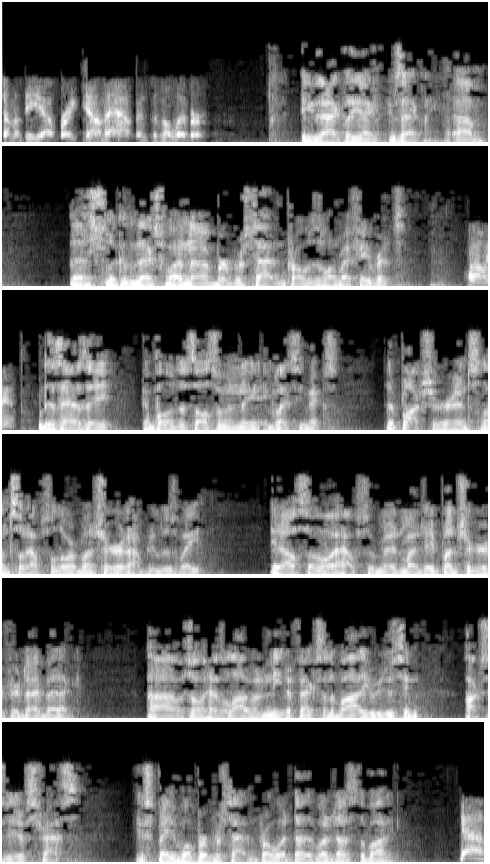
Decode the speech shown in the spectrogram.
some of the uh, breakdown that happens in the liver. Exactly, exactly. Um, let's look at the next one. Uh, Berberstatin Pro. This is one of my favorites. Oh yeah. This has a component that's also in the glycemics that blocks sugar and insulin, so it helps to lower blood sugar and help you lose weight. It also helps to modulate blood sugar if you're diabetic. Uh, so it has a lot of neat effects on the body, reducing oxidative stress. Explain what Berberstatin Pro what, does, what it does to the body. Yeah,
